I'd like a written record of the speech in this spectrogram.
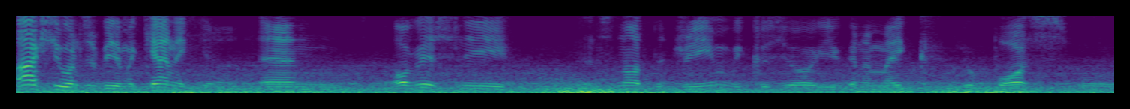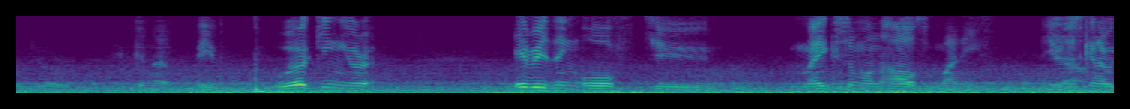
I actually wanted to be a mechanic. You know, and obviously, it's not the dream because you're you're gonna make your boss or you're you're gonna be working your everything off to make someone else money. You're just gonna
